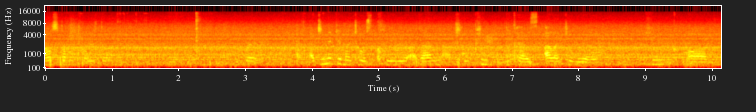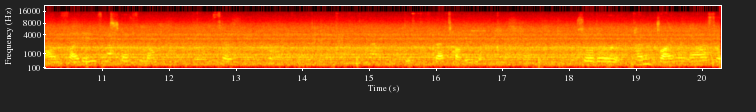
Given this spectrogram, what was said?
I also got my toes done. But I didn't get my toes clear. I got them actually pink because I like to wear pink um, on Fridays and stuff, you know. So that's how they look. So they're kind of drying right now. So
